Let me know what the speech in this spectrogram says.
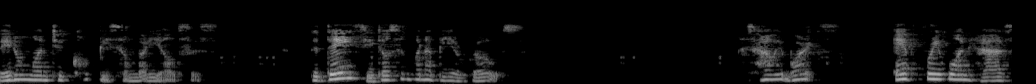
They don't want to copy somebody else's. The daisy doesn't want to be a rose. That's how it works. Everyone has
